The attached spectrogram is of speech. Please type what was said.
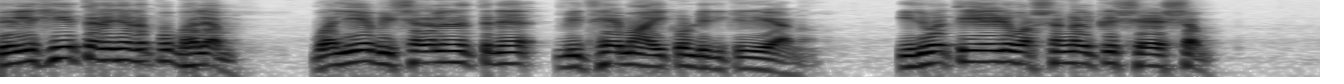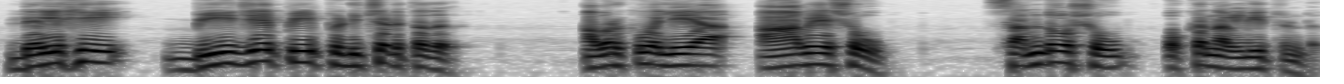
ഡൽഹി തെരഞ്ഞെടുപ്പ് ഫലം വലിയ വിശകലനത്തിന് വിധേയമായിക്കൊണ്ടിരിക്കുകയാണ്. ഇരുപത്തിയേഴ് വർഷങ്ങൾക്ക് ശേഷം ഡൽഹി ബി ജെ പി പിടിച്ചെടുത്തത് അവർക്ക് വലിയ ആവേശവും സന്തോഷവും ഒക്കെ നൽകിയിട്ടുണ്ട്.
